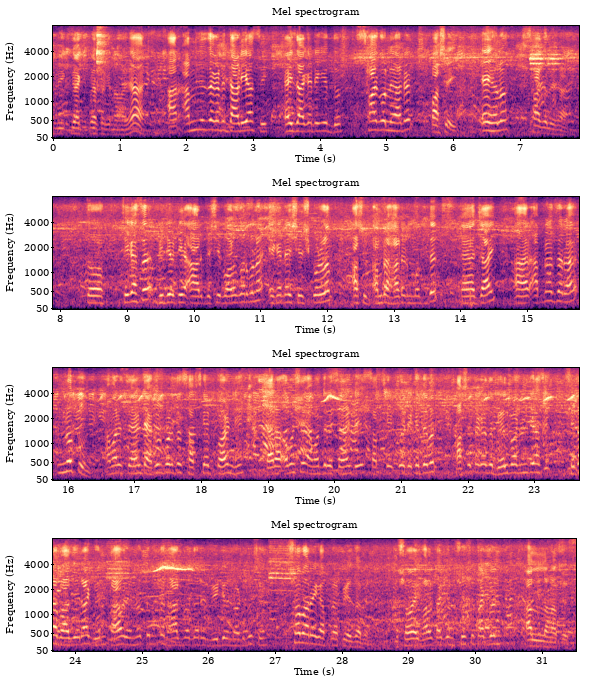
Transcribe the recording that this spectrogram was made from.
বেচা কেনা হয় হ্যাঁ? আর আমি যে জায়গাটি দাঁড়িয়ে আছি, এই জায়গাটি কিন্তু ছাগলের হাটের পাশেই। এই হলো ছাগলের হাট। তো ঠিক আছে, ভিডিওটি আর বেশি বড় করব না, এখানেই শেষ করলাম। আসুন, আমরা হাটের মধ্যে যাই। আর আপনারা যারা নতুন আমার চ্যানেলটা এখন পর্যন্ত সাবস্ক্রাইব করেননি, তারা অবশ্যই আমাদের এই চ্যানেলটি সাবস্ক্রাইব করে রেখে দেবেন। পাশে থাকা যে বেল বাটনটি আছে, সেটা বাজিয়ে রাখবেন, তাহলে নতুন নতুন হাট বাজারের ভিডিও নোটিফিকেশন সবার আগে আপনারা পেয়ে যাবেন। সবাই ভালো থাকবেন, সুস্থ থাকবেন, আল্লাহ হাফেজ।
